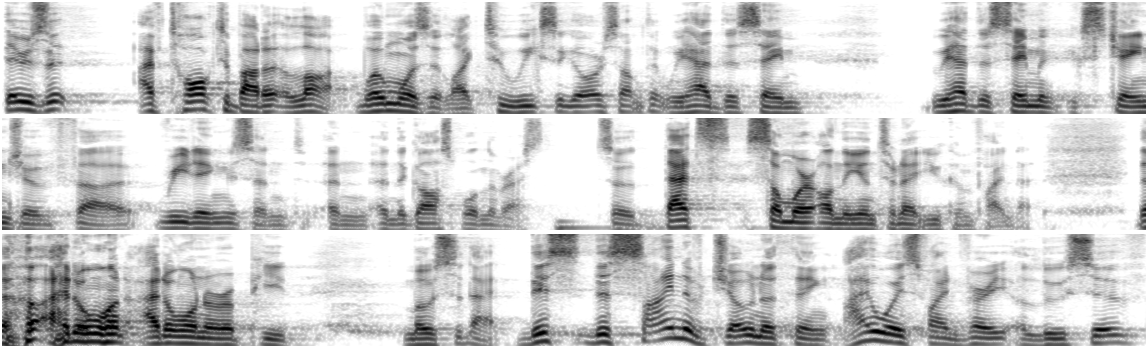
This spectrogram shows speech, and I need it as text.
There's a, I've talked about it a lot. When was it? Like two weeks ago or something? We had the same we had the same exchange of uh, readings and, and, and the gospel and the rest. So that's somewhere on the internet. You can find that. I don't want, I don't want to repeat most of that. This, this sign of Jonah thing, I always find very elusive.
